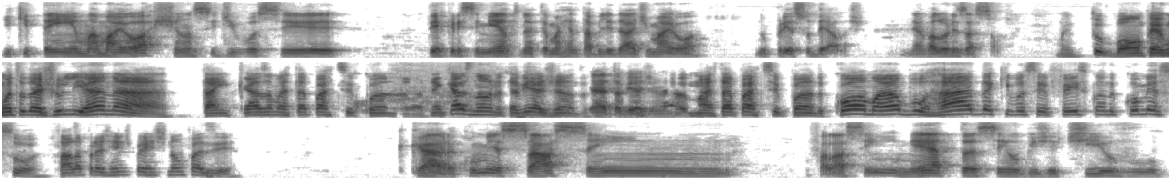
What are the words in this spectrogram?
e que têm uma maior chance de você ter crescimento, né? Ter uma rentabilidade maior no preço delas, né? Valorização. Muito bom. Pergunta da Juliana. Tá em casa, mas tá participando. Tá em casa não, né? Tá viajando. É, tá viajando. Mas tá participando. Qual a maior burrada que você fez quando começou? Fala pra gente, pra gente não fazer. Cara, começar sem falar sem meta, sem objetivo,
